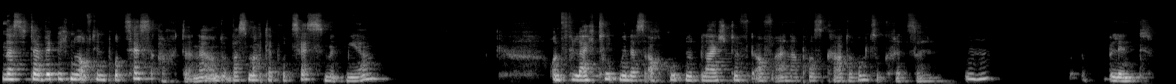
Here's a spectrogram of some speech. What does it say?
dass ich da wirklich nur auf den Prozess achte. Ne? Und was macht der Prozess mit mir? Und vielleicht tut mir das auch gut, mit Bleistift auf einer Postkarte rumzukritzeln. Mhm. Blind.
